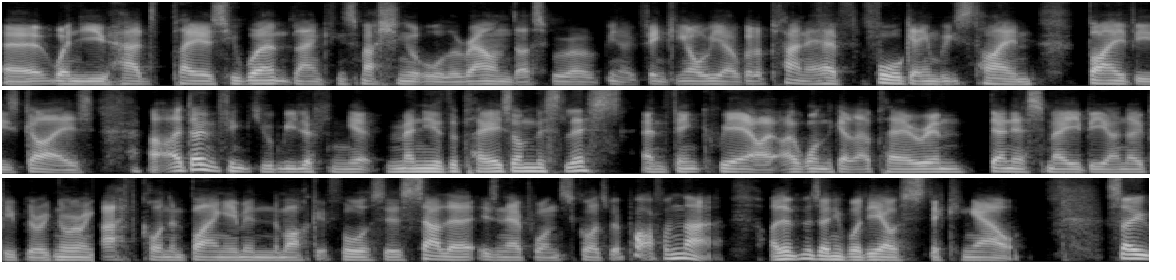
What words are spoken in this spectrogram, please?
uh, when you had players who weren't blanking, smashing it all around us. We were you know thinking, oh yeah, I've got a plan ahead for four game weeks time by these guys. I don't think you'll be looking at many of the players on this list and think, yeah, I, I want to get that player Dennis, maybe. I know people are ignoring AFCON and buying him in the market forces. Salah is in everyone's squads. But apart from that, I don't think there's anybody else sticking out. So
